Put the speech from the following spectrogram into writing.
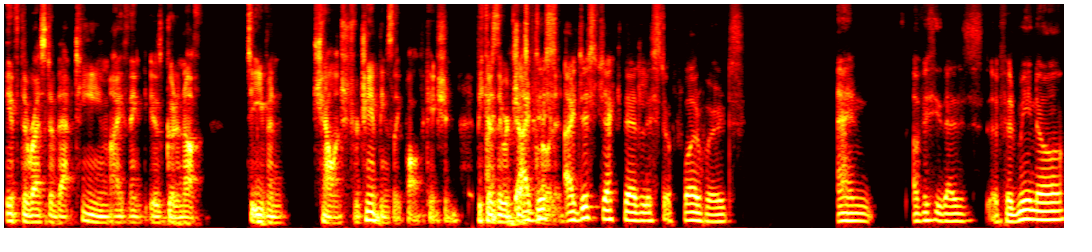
if the rest of that team, I think, is good enough to even challenge for Champions League qualification because they were just I just promoted. I just checked their list of forwards, and obviously there's Firmino,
